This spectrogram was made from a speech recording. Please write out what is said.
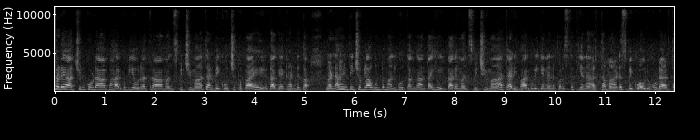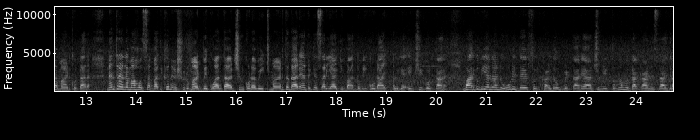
ಕಡೆ ಅರ್ಜುನ್ ಕೂಡ ಭಾರ್ಗವಿ ಅವ್ರ ಹತ್ರ ಮನ್ಸು ಬಿಚ್ಚಿ ಮಾತಾಡಬೇಕು. ಚಿಕ್ಕಪ್ಪ ಹೇಳಿದಾಗೆ ಖಂಡಿತ ಗಂಡ, ಹೆಂಡತಿ ಜಗಳ ಉಂಟು ಮಲ್ಗೋ ತಂಗ ಅಂತ ಹೇಳ್ತಾರೆ. ಮನ್ಸು ಬಿಚ್ಚಿ ಮಾತಾಡಿ ಭಾರ್ಗವಿಗೆ ನನ್ನ ಪರಿಸ್ಥಿತಿಯನ್ನು ಅರ್ಥ ಮಾಡಿಸ್ಬೇಕು. ಅವರು ಕೂಡ ಅರ್ಥ ಮಾಡ್ಕೋತಾರೆ. ನಂತರ ನಮ್ಮ ಹೊಸ ಬದುಕನ್ನು ಶುರು ಮಾಡಬೇಕು ಅಂತ ಅರ್ಜುನ್ ಕೂಡ ವೇಟ್ ಮಾಡ್ತಿದ್ದಾರೆ. ಅದಕ್ಕೆ ಸರಿಯಾಗಿ ಭಾರ್ಗವಿ ಕೂಡ ಅಲ್ಲಿಗೆ ಎಂಟ್ರಿ ಕೊಡ್ತಾರೆ. ಭಾರ್ಗವಿಯನ್ನ ನೋಡಿದ್ದೆ ಫುಲ್ ಕಳೆದೋಗ್ಬಿಡ್ತಾರೆ. ಅರ್ಜುನ್, ನೀವು ತುಂಬ ಮುದ್ದಾಗಿ ಕಾಣಿಸ್ತಾ ಇದ್ರ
